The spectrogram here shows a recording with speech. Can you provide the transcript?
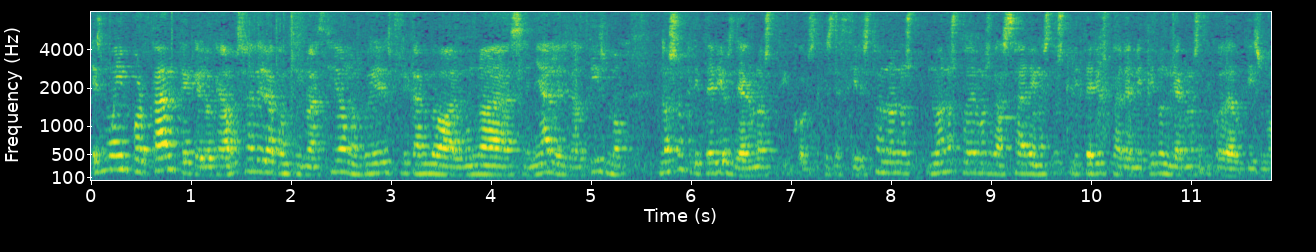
es muy importante que lo que vamos a ver a continuación, os voy a ir explicando algunas señales de autismo, no son criterios diagnósticos, es decir, esto no nos, no nos, podemos basar en estos criterios para emitir un diagnóstico de autismo.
